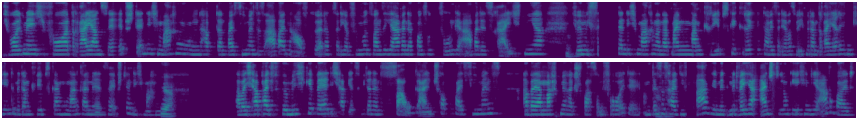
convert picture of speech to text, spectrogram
Ich wollte mich vor drei Jahren selbstständig machen und habe dann bei Siemens das Arbeiten aufgehört. Habe gesagt, ich habe 25 Jahre in der Konstruktion gearbeitet, es reicht mir. Ich will mhm. mich selbstständig machen. Dann hat mein Mann Krebs gekriegt. Dann habe ich gesagt, ja, was will ich mit einem dreijährigen Kind, mit einem krebskranken Mann, kann ich mir selbstständig machen. Ja. Aber ich habe halt für mich gewählt, ich habe jetzt wieder einen saugeilen Job bei Siemens, aber er macht mir halt Spaß und Freude. Und das mhm. ist halt die Frage, mit, mit welcher Einstellung gehe ich in die Arbeit?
